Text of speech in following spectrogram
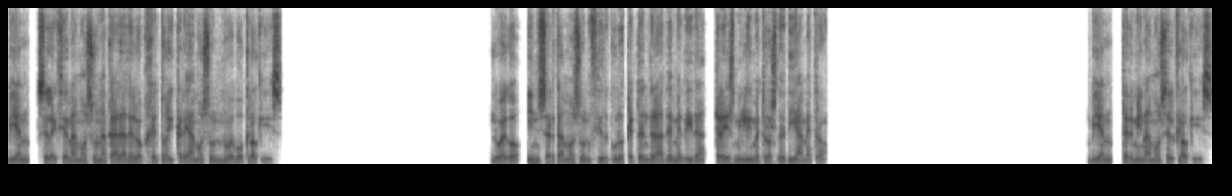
Bien, seleccionamos una cara del objeto y creamos un nuevo croquis. Luego, insertamos un círculo que tendrá de medida, 3 milímetros de diámetro. Bien, terminamos el croquis.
